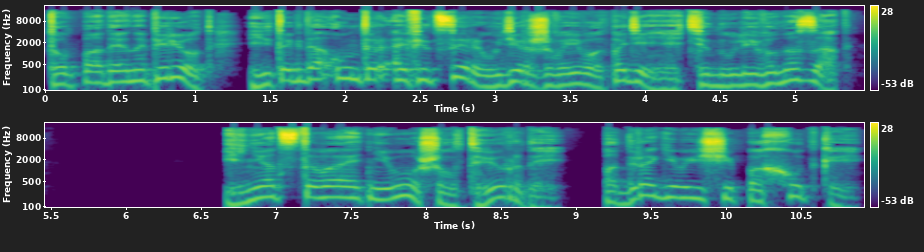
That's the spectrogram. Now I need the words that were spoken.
то падая наперед, и тогда унтер-офицеры, удерживая его от падения, тянули его назад. И не отставая от него шел твердой, подрагивающей походкой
